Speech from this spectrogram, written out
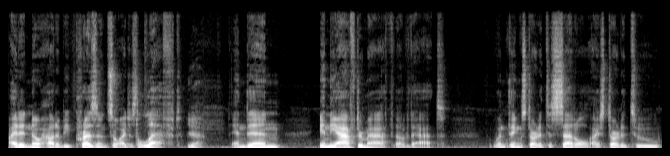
I didn't know how to be present, so I just left. Yeah. And then in the aftermath of that, when things started to settle, I started to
